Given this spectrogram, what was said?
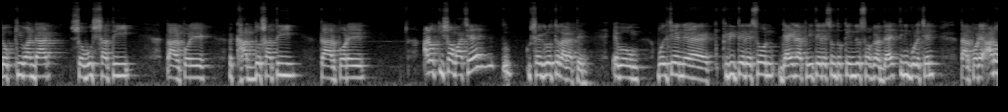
লক্ষ্মী ভাণ্ডার, সবুজ সাথী, তারপরে খাদ্য সাথী, তারপরে আরও কী সব আছে সেগুলোতে লাগাতেন। এবং বলছেন ফ্রিতে রেশন যায় না, ফ্রিতে রেশন তো কেন্দ্রীয় সরকার দেয়। তিনি বলেছেন, তারপরে আরও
